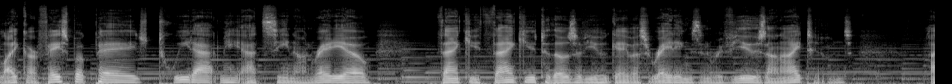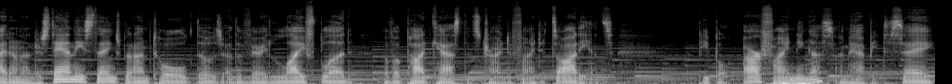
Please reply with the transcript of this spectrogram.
Like our Facebook page, tweet at me at sceneonradio. Thank you, thank you to those of you who gave us ratings and reviews on iTunes. I don't understand these things, but I'm told those are the very lifeblood of a podcast that's trying to find its audience. People are finding us, I'm happy to say,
